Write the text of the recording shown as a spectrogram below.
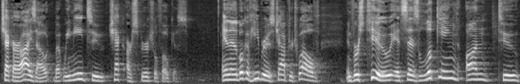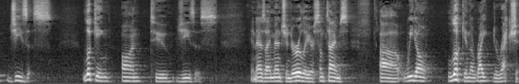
check our eyes out, but we need to check our spiritual focus. And in the book of Hebrews, chapter 12, in verse 2, it says, looking unto Jesus. Looking unto Jesus. And as I mentioned earlier, sometimes uh, we don't look in the right direction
